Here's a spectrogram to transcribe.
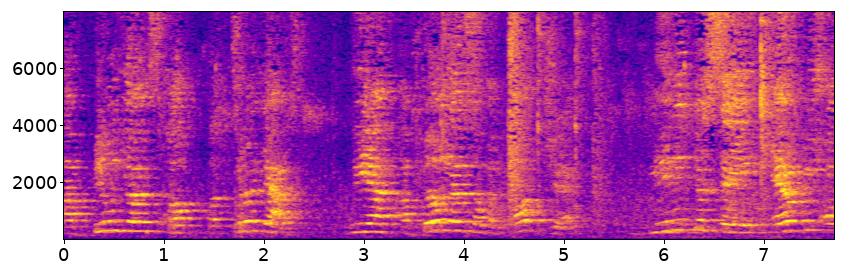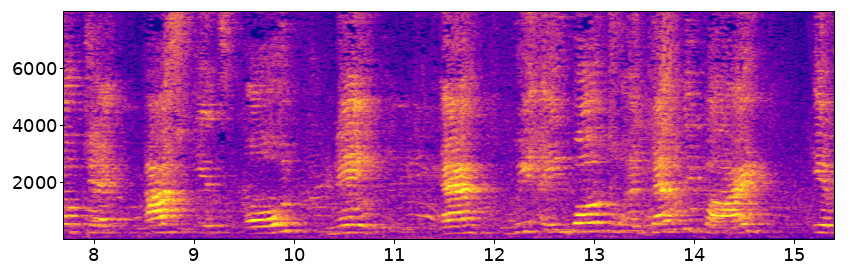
a billions of materials. We have a billions of an object, meaning to say has its own name. And we able to identify if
